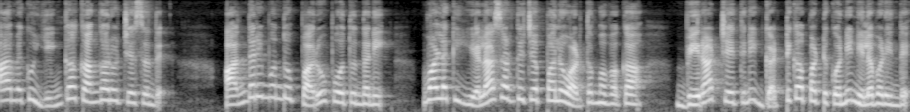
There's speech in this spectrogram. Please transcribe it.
ఆమెకు ఇంకా కంగారొచ్చేసింది. అందరి ముందు పరువు పోతుందని వాళ్ళకి ఎలా సర్ది చెప్పాలో అర్థమవ్వక విరాట్ చేతిని గట్టిగా పట్టుకొని నిలబడింది.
